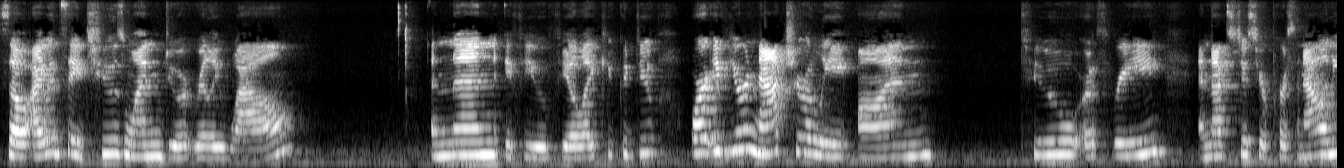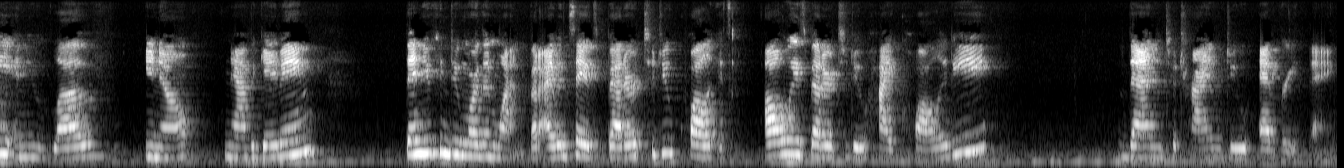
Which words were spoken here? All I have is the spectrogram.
So I would say choose one, do it really well. And then if you feel like you could do or if you're naturally on two or three, and that's just your personality and you love, you know, navigating, then you can do more than one. But I would say it's better to do quality, it's always better to do high quality than to try and do everything.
